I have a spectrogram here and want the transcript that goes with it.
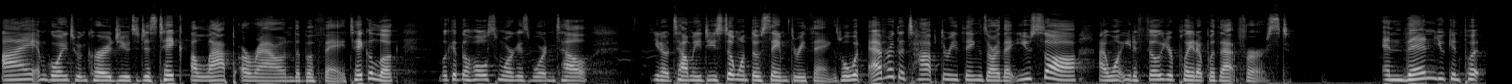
I am going to encourage you to just take a lap around the buffet. Take a look, look at the whole smorgasbord and tell you know, tell me, do you still want those same three things? Well, whatever the top three things are that you saw, I want you to fill your plate up with that first. And then you can put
